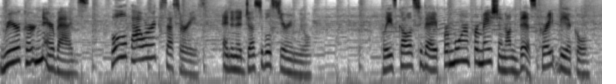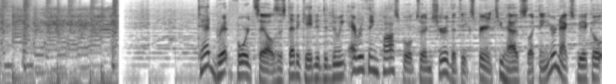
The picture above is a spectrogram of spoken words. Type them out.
rear curtain airbags, full power accessories, and an adjustable steering wheel. Please call us today for more information on this great vehicle. Ted Britt Ford Sales is dedicated to doing everything possible to ensure that the experience you have selecting your next vehicle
